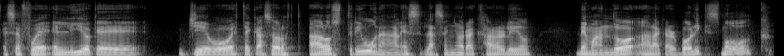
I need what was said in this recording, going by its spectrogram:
ese fue el lío que llevó este caso a los, tribunales. La señora Carlyle demandó a la Carbolic Smoke,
